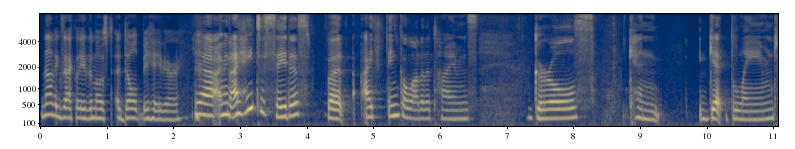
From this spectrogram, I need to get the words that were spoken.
not exactly the most adult behavior. Yeah, I mean, I hate to say this, but I think a lot of the times girls can get blamed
